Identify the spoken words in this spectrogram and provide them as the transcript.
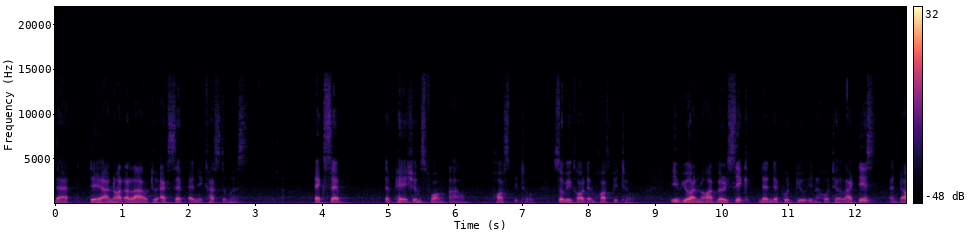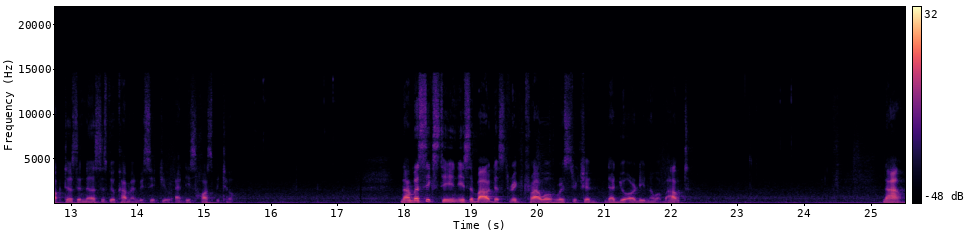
that they are not allowed to accept any customers, except the patients from our hospital. So we call them hospitel. If you are not very sick, then they put you in a hotel like this, and doctors and nurses will come and visit you at this hospitel. Number 16 is about the strict travel restriction that you already know about. Now,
